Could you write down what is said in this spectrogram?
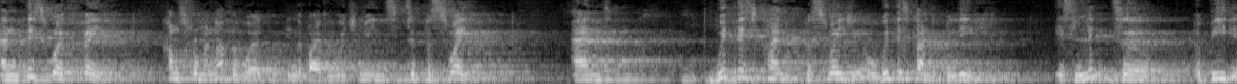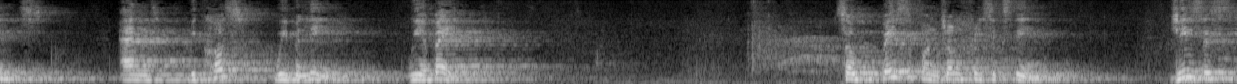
And this word faith comes from another word in the Bible which means to persuade. And with this kind of persuasion or with this kind of belief, it's linked to obedience. And because we believe, we obey. So based upon John 3:16, Jesus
